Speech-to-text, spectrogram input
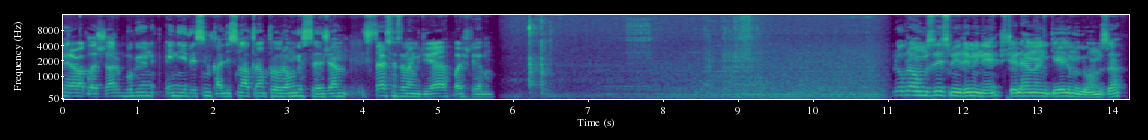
merhaba arkadaşlar. Bugün en iyi resim kalitesini artıran programı göstereceğim. İsterseniz hemen videoya başlayalım. Programımızın ismi Remini. Şöyle hemen girelim uygulamamıza.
